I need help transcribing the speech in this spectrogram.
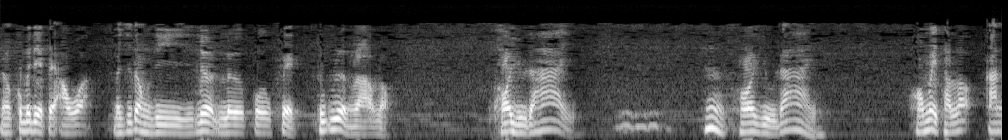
เราก็ไม่ได้ไปเอาอะมันจะต้องดีเลิศเลอ perfect ทุกเรื่องราวหรอก พออยู่ได้พออยู่ได้ พอไม่ทะเลาะกัน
